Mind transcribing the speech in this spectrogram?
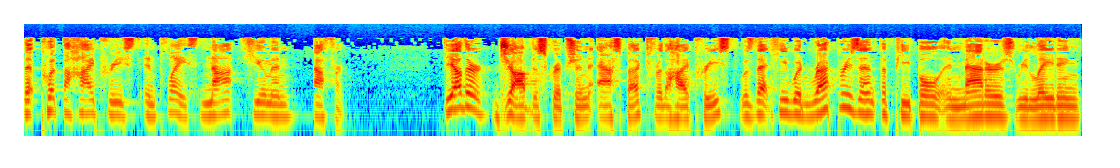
that put the high priest in place, not human effort. The other job description aspect for the high priest was that he would represent the people in matters relating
